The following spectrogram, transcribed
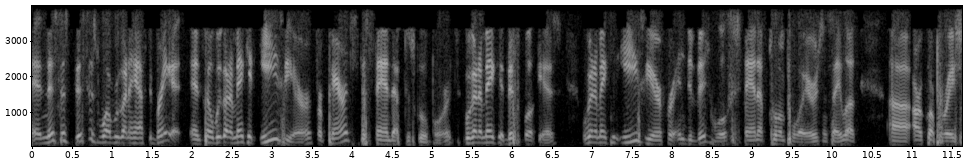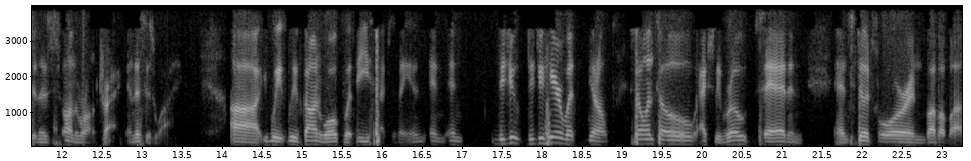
and this is this is where we're going to have to bring it. And so, we're going to make it easier for parents to stand up to school boards. We're going to make it. This book is. We're going to make it easier for individuals to stand up to employers and say, "Look, uh, our corporation is on the wrong track, and this is why." Uh, we we've gone woke with these types of things. And, and, and did you did you hear what you know so and so actually wrote, said, and and stood for, and blah blah blah.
